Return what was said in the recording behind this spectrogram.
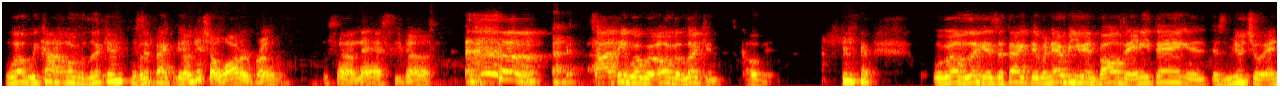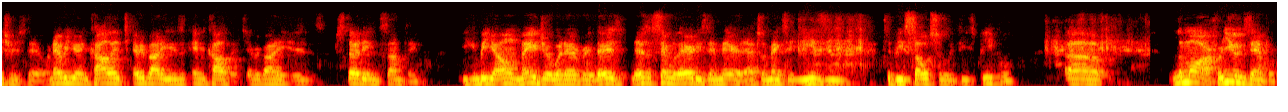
what we kind of overlooking is the fact that Go that. get your water, bro. You sound nasty, dog. so I think what we're overlooking is COVID. what we're overlooking is the fact that whenever you're involved in anything, is there's mutual interest there. Whenever you're in college, everybody is in college. Everybody is studying something. You can be your own major, whatever. There's there's a similarities in there. That's what makes it easy to be social with these people. Uh, Lamar, for you example,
